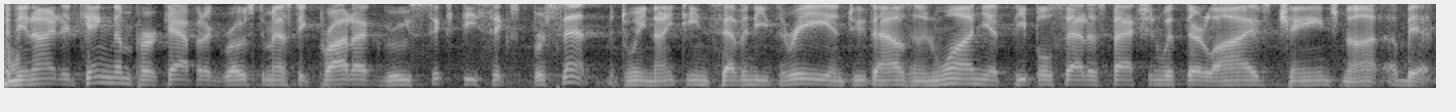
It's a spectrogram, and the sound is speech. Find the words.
In the United Kingdom, per capita gross domestic product grew 66% between 1973 and 2001, yet people's satisfaction with their lives changed not a bit.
